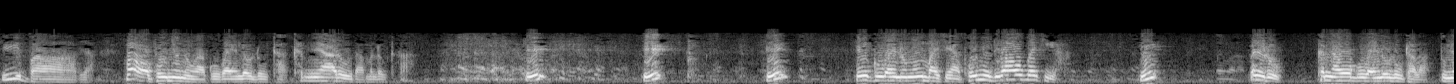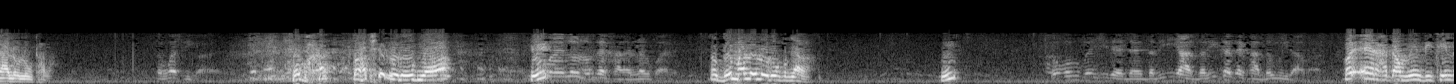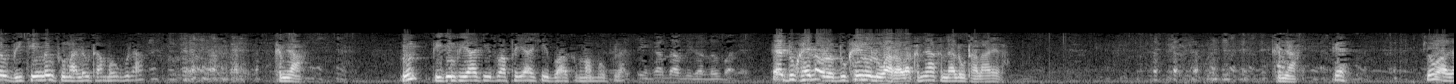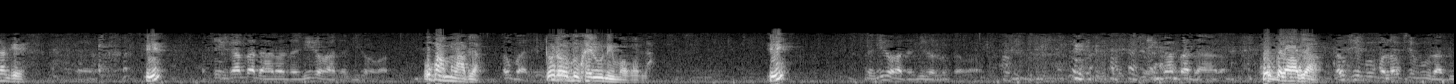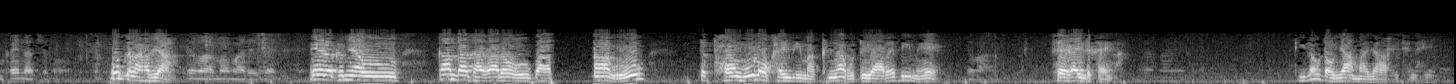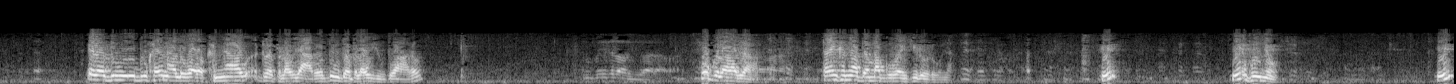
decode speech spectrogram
ဒီပါဗျာဟောဘုံညုံကကိုယ်ပိုင်လှုပ်လှုပ်ထားခမည်းတော်သာမလှုပ်ထားဟင်ဟင်ဟင်ဒီကိုယ်ပိုင်လုပ်ငန်းပိုင်ရှင်ကဘုံညုံတရားပဲရှိတာဟင်တည့်ပါဘယ်လိုတို့ခမည်းတော်ကိုယ်ပိုင်လှုပ်လှုပ်ထားလားသူများလှုပ်လှုပ်ထားလားသဝက်စီပါလေဟုတ်ပါဘာဖြစ်လို့လဲဗျာဟင်ဘယ်လိုလုပ်တဲ့ခါလဲလောက်ပါလေ ဘယ်မှာလှုပ်လို့တော့ခင်ဗျာဟင်ဘုံဘုံပဲရှိတဲ့အတိုင်းတတိယတတိကတဲ့ခါလုံးမိတာပါဟဲ့အဲ့ဒါတော့မင်းဒီချင်းလှုပ်ဒီချင်းလှုပ်ဆိုမှလှုပ်တာမဟုတ်ဘူးလားခင်ဗျာဟင်ဒီချင်းဖျားရှိသွားဖျားရှိသွားဆိုမှမဟုတ်ဘူးလားသင်္ကတပြီးတော့လုံးပါလေအဲဒုခိုင်းတော့ဒုခိုင်းလို့လိုရတာလားခင်ဗျာခင်ဗျာလှုပ်ထားလားအဲ့ဒါခင်ဗျာကဲပြောပါရကဲဟင်သင်္ကတတာတော့တတိတော့ဟာတတိတော့ပါဟုတ်ပါမလားဗျဟုတ်ပါလေတော်တော်ဒုခိုင်းလို့နေမှာပါဗျ ဟင်တတိတော့ဟာတတိတော့လုံးတာပါသင်္ကတတာတော့ဟုတ်ကလားဗျလောက်ဖြစ်မှုမလောက်ဖြစ်မှုလားသူခိုင်းတာဖြစ်တော့ဟုတ်ကလားဗျဒီမှာမမလေးပဲအဲ့တော့ခင်ဗျာဟိုကန့်တတ်တာကတော့ဟိုပါအားကိုတထောင်ဘိုးလောက်ခိုင်းပြီးမှခင်ဗျာကိုတရားပဲပြီးမယ်ဒီမှာဆယ်ခိုင်းတစ်ခိုင်းလားဒီလောက်တောင်ရမှာရပြီထင်တယ်ဟဲ့အဲ့တော့သူသူခိုင်းတာလို့ကတော့ခင်ဗျားအတွက်ဘယ်လောက်ရတော့သူ့အတွက်ဘယ်လောက်ယူသွားတော့သူပေးတော့ယူရတာပါဟုတ်ကလားဗျ တိုင်းခင်ဗျားဘယ်မှာကိုယ်ပိုင်ရှိလို့တော့ညဟင်ဟင်အဖိုးညုံဟင်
